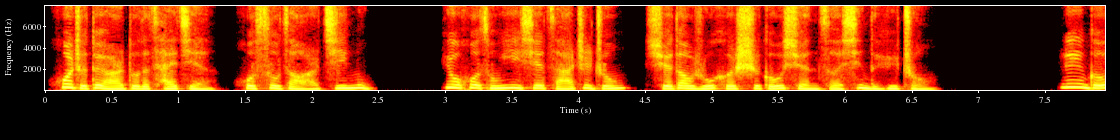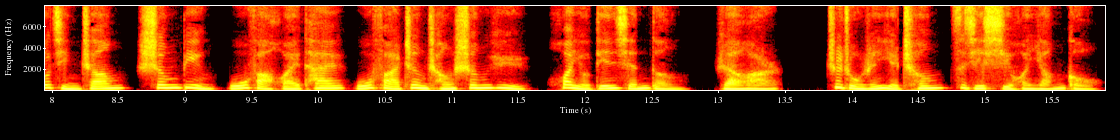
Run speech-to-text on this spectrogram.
或者对耳朵的裁剪或塑造而激怒，又或从一些杂志中学到如何使狗选择性的育种，令狗紧张、生病、无法怀胎、无法正常生育、患有癫痫等。然而，这种人也称自己喜欢养狗。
